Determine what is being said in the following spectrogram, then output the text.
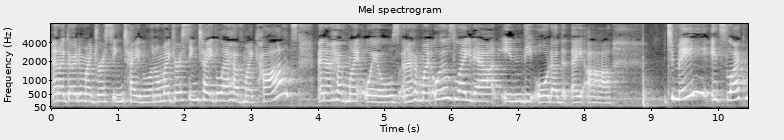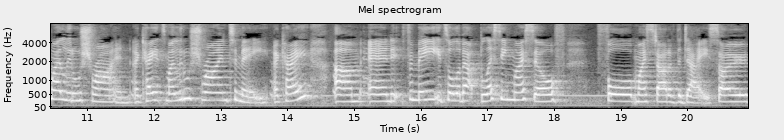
and I go to my dressing table. And on my dressing table, I have my cards and I have my oils, and I have my oils laid out in the order that they are. To me, it's like my little shrine, okay? It's my little shrine to me, okay? Um, and for me, it's all about blessing myself for my start of the day. So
